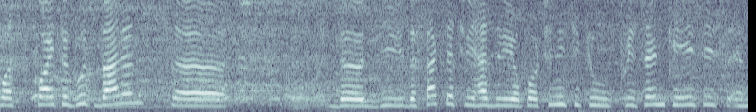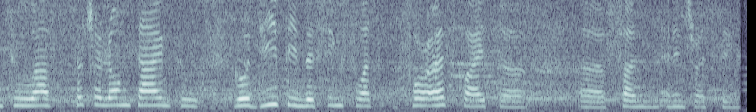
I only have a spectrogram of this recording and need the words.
was quite a good balance. Uh, the, the, the fact that we had the opportunity to present cases and to have such a long time to go deep in the things was for us quite uh, uh, fun and interesting.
